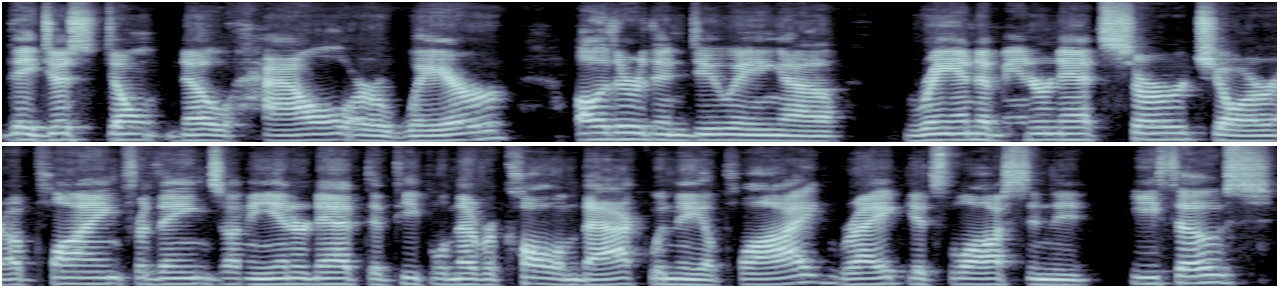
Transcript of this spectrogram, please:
They just don't know how or where, other than doing a random internet search or applying for things on the internet that people never call them back when they apply, right? Gets lost in the ethos.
